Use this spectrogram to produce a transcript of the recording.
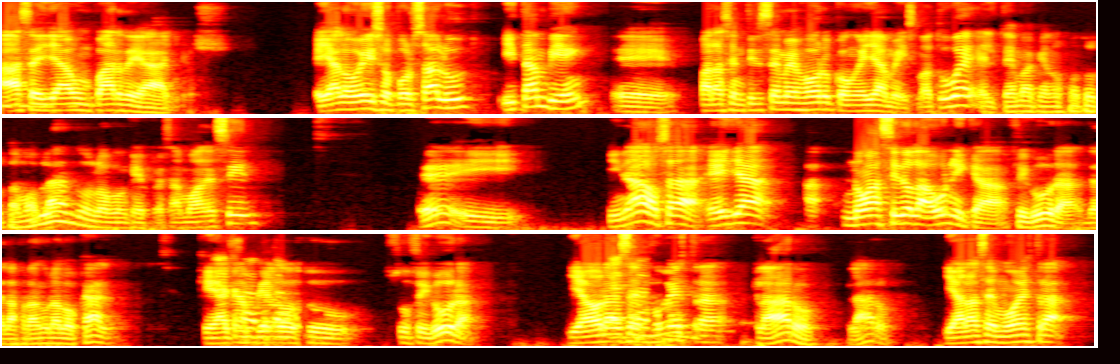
hace ya un par de años. Ella lo hizo por salud y también eh, para sentirse mejor con ella misma. Tú ves el tema que nosotros estamos hablando, lo que empezamos a decir. Eh, y, y, nada, o sea, ella ah, no ha sido la única figura de la farándula local que ha cambiado su, su, figura. Y ahora se muestra, claro, claro, y ahora se muestra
